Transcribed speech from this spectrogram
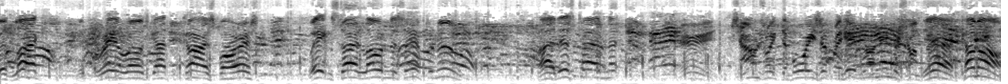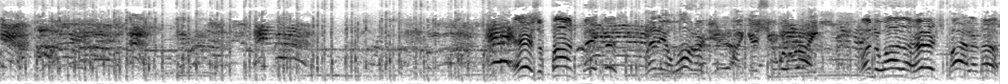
With luck, if the railroad's got the cars for us, we can start loading this afternoon. By this time, the... Hey, sounds like the boys up ahead run into something. yeah, come on. There's a pond, Pecos. Plenty of water. Yeah, I guess you were right. Wonder why the herd's piling up.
